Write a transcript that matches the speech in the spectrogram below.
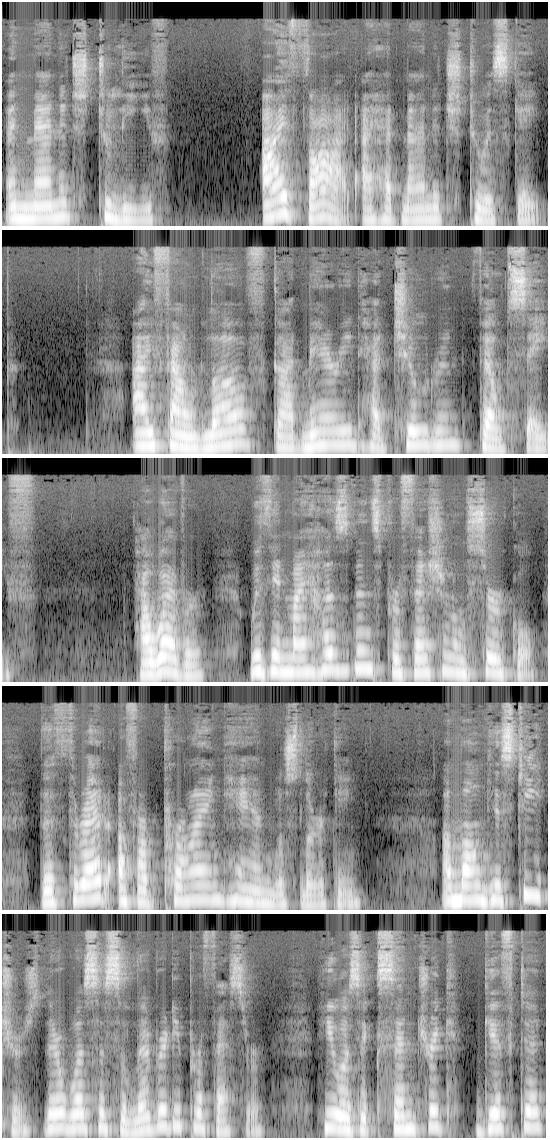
and managed to leave. I thought I had managed to escape. I found love, got married, had children, felt safe. However, within my husband's professional circle, the threat of a prying hand was lurking. Among his teachers, there was a celebrity professor. He was eccentric, gifted,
